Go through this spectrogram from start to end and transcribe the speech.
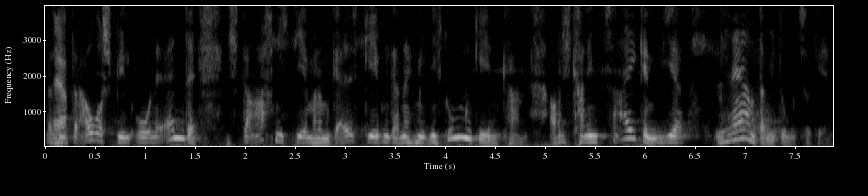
Das ja. ist ein Trauerspiel ohne Ende. Ich darf nicht jemandem Geld geben, der damit nicht umgehen kann. Aber ich kann ihm zeigen, wie er lernt, damit umzugehen.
